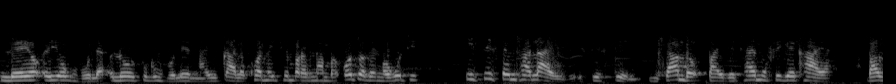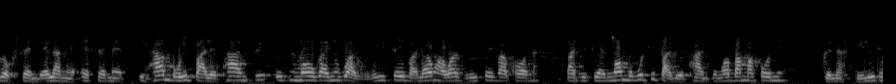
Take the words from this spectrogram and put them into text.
leyo eyokuvula lo sukuvule ngayo icala khona i-temporary number. Kodwa-ke ngokuthi isi-centralize i-system mhlawumbe by the time ufike ekhaya bazokusendela nge-SMS ihamba uyibhale phansi uma okanye ukwazi ukuyisave la ungakwazi ukuyisave khona but siyancoma ukuthi ibhalwe phansi ngoba amafoni gcina sidelete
